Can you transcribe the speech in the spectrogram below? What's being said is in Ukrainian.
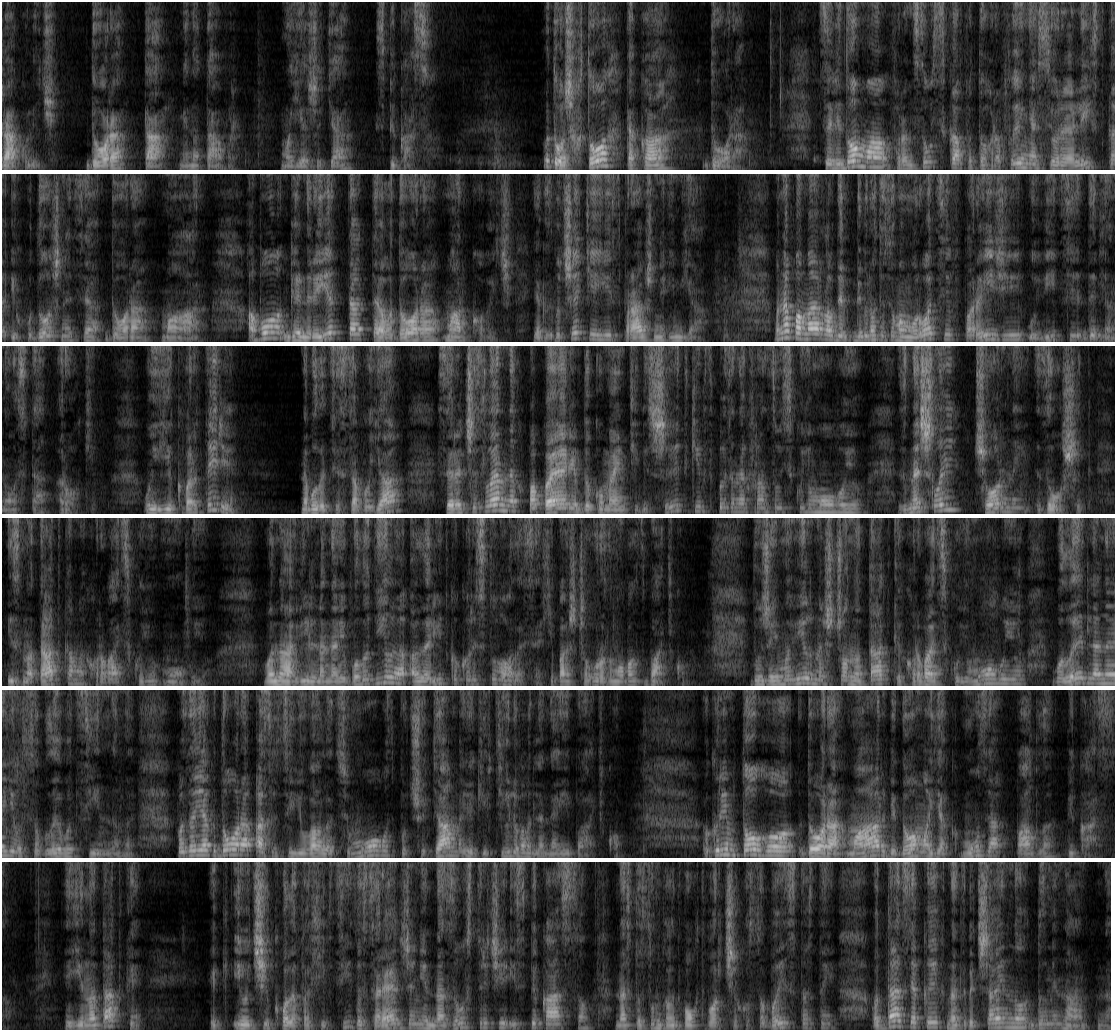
Дракуліч, Дора та Мінотавр. Моє життя з Пікассо. Отож, хто така Дора? Це відома французька фотографиня, сюрреалістка і художниця Дора Маар або Генрієтта Теодора Маркович, як звучить її справжнє ім'я. Вона померла в 97-му році в Парижі у віці 90 років. У її квартирі на вулиці Савоя серед численних паперів, документів і шитків, списаних французькою мовою, знайшли чорний зошит із нотатками хорватською мовою. Вона вільно нею володіла, але рідко користувалася, хіба що у розмовах з батьком. Дуже ймовірно, що нотатки хорватською мовою були для неї особливо цінними, поза як Дора асоціювала цю мову з почуттями, які втілював для неї батько. Окрім того, Дора Маар відома як муза Пабла Пікассо. Її нотатки, як і очікували фахівці, зосереджені на зустрічі із Пікассо, на стосунках двох творчих особистостей, одна з яких надзвичайно домінантна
